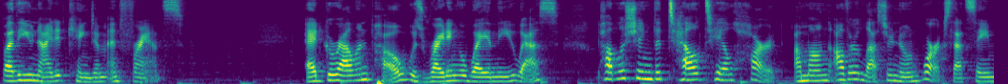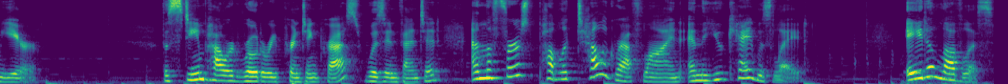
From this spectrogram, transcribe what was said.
by the United Kingdom and France. Edgar Allan Poe was writing away in the US, publishing The Telltale Heart, among other lesser known works that same year. The steam powered rotary printing press was invented, and the first public telegraph line in the UK was laid. Ada Lovelace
